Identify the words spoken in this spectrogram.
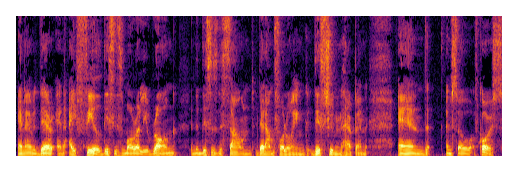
and i'm there and i feel this is morally wrong and then this is the sound that I'm following. This shouldn't happen, and and so of course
